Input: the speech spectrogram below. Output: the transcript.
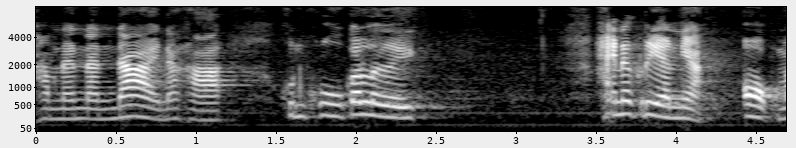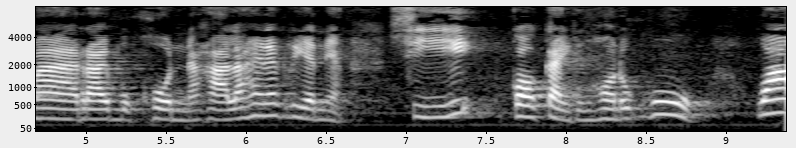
คำนั้นๆ ได้นะคะ คุณครูก็เลยให้นักเรียนเนี่ยออกมารายบุคคลนะคะ แล้วให้นักเรียนเนี่ยชี้กอไก่ถึงฮอนกฮูกว่า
